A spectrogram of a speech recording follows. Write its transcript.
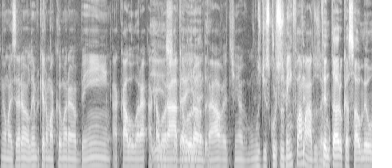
Não, mas era, eu lembro que era uma câmara bem acalora, acalorada. aí, acalorada. né, tava, tinha uns discursos bem inflamados. aí. Tentaram caçar o meu,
